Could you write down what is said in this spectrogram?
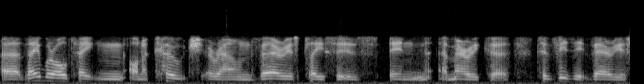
Uh, they were all taken on a coach around various places in America to visit various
